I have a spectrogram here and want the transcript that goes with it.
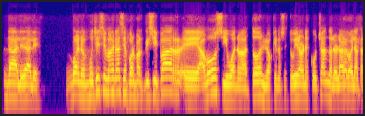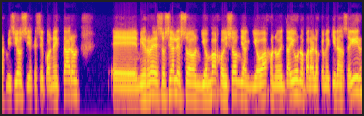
dale, dale. Bueno, muchísimas gracias por participar, eh, a vos y bueno, a todos los que nos estuvieron escuchando a lo largo de la transmisión, si es que se conectaron. Eh, mis redes sociales son guion bajo insomniac guion bajo 91 para los que me quieran seguir.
